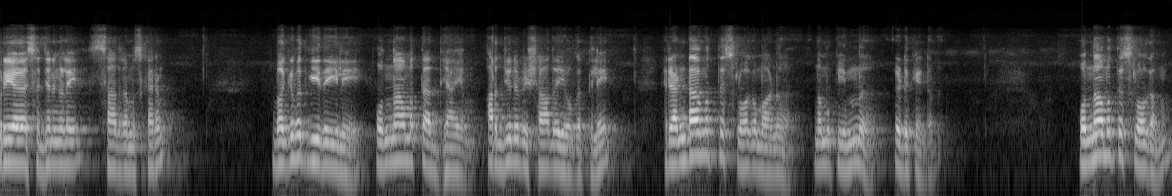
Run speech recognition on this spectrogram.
പ്രിയ സജ്ജനങ്ങളെ സാദര നമസ്കാരം. ഭഗവത്ഗീതയിലെ ഒന്നാമത്തെ അധ്യായം അർജുന വിഷാദ യോഗത്തിലെ രണ്ടാമത്തെ ശ്ലോകമാണ് നമുക്ക് ഇന്ന് എടുക്കേണ്ടത്. ഒന്നാമത്തെ ശ്ലോകം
